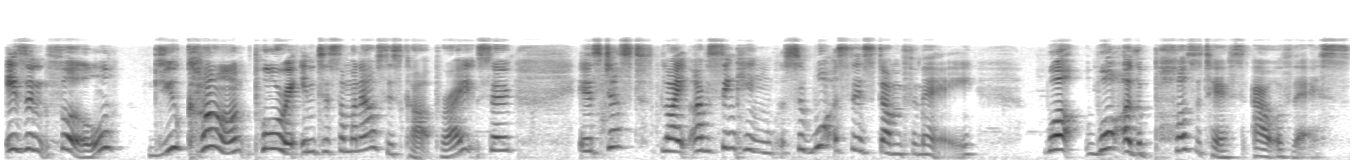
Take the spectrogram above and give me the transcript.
isn't full, you can't pour it into someone else's cup, right? So it's just like I was thinking, so what has this done for me? What what are the positives out of this?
